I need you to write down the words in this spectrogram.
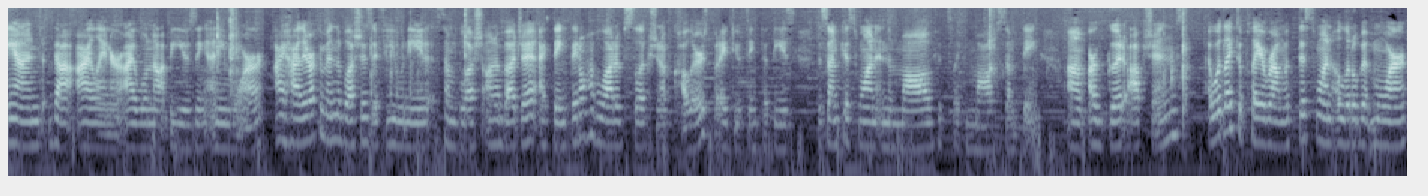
and that eyeliner I will not be using anymore. I highly recommend the blushes if you need some blush on a budget. I think they don't have a lot of selection of colors, but I do think that these, the Sunkissed one and the mauve, it's like mauve something, um, are good options. I would like to play around with this one a little bit more.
